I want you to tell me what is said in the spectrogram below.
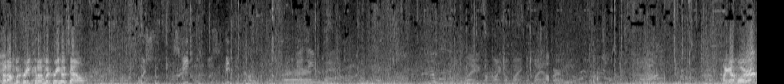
Cut off McCree. Cut off McCree Hotel. Push. Speed boost, speed boost. I got Moira.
